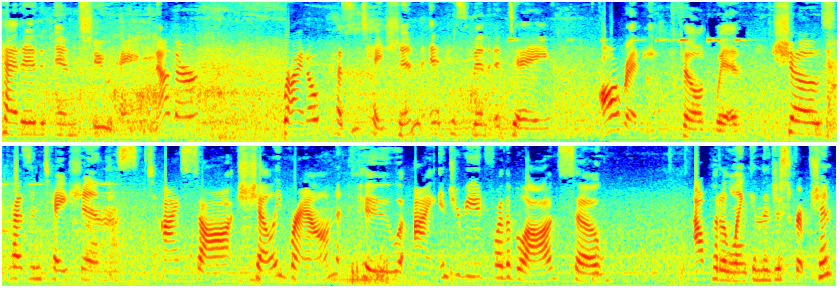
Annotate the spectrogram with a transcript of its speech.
Headed into another bridal presentation. It has been a day already filled with shows, presentations. I saw Shelley Brown, who I interviewed for the blog, so I'll put a link in the description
